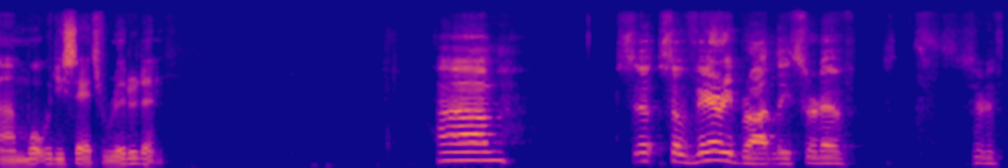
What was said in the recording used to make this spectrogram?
um, what would you say it's rooted in? Um, so so very broadly, sort of, sort of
